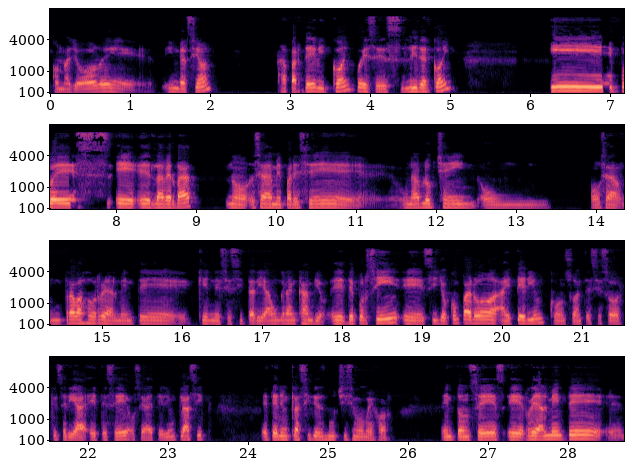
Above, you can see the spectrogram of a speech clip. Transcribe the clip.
con mayor inversión, aparte de Bitcoin, pues es Lidercoin. Y pues eh, eh, la verdad, no, o sea, me parece una blockchain o un, o sea, un trabajo realmente que necesitaría un gran cambio. Eh, de por sí, eh, si yo comparo a Ethereum con su antecesor, que sería ETC, o sea, Ethereum Classic, Ethereum Classic es muchísimo mejor. Entonces, eh, realmente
